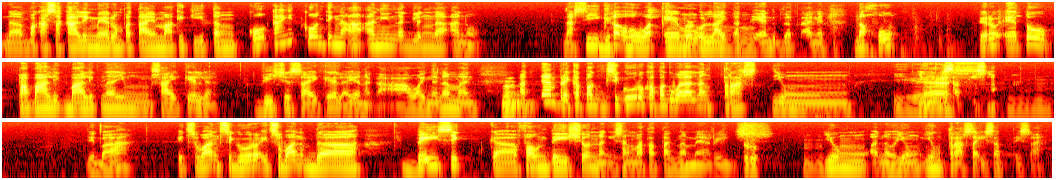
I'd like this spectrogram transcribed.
na baka sakaling meron pa tayong makikitang ko, kahit konting naaaninag lang na ano, na siga o whatever o Hope, light at oo. the end of the tunnel, na hope. Pero eto, pabalik-balik na yung cycle. ah. Vicious cycle. Ayan, nag-aaway na naman. Mm. At siyempre, kapag siguro kapag wala ng trust yung yung Yes. isa't isa. Mhm. 'Di ba? It's one siguro it's one of the basic uh, foundation ng isang matatag na marriage. True. Yung ano, yung yung trust sa isa't isa.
